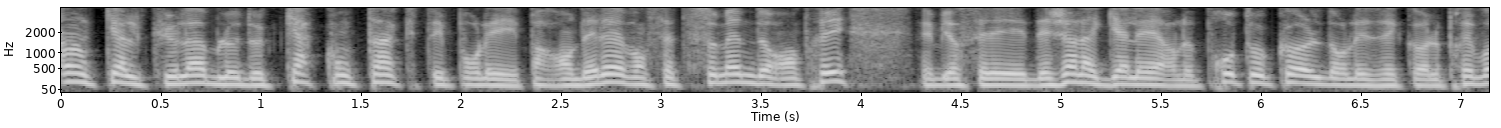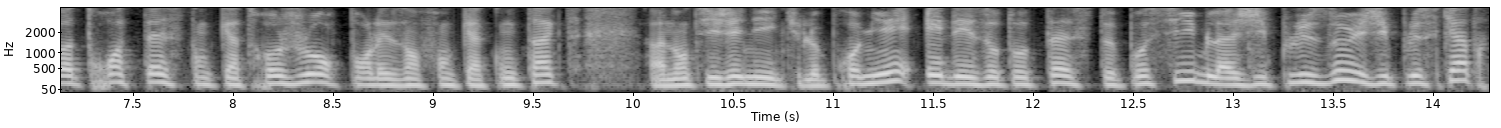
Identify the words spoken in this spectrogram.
incalculable de cas contacts. Et pour les parents d'élèves, en cette semaine de rentrée, eh bien, c'est déjà la galère. Le protocole dans les écoles prévoit trois tests en quatre jours pour les enfants cas contact. Un antigénique, le premier, et des autotests possibles à J 2 et J 4.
